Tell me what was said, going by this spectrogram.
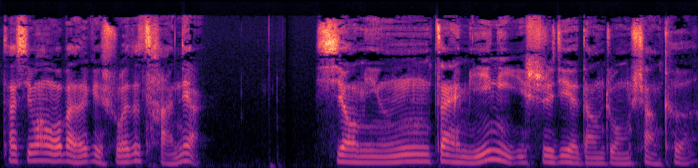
他希望我把他给说的惨点儿。小明在迷你世界当中上课，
